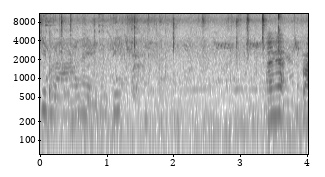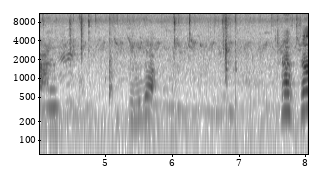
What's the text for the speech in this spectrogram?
กินมาเลยนะพี่อันเนี้ยปลาถึงด้วยเช่าเช่า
